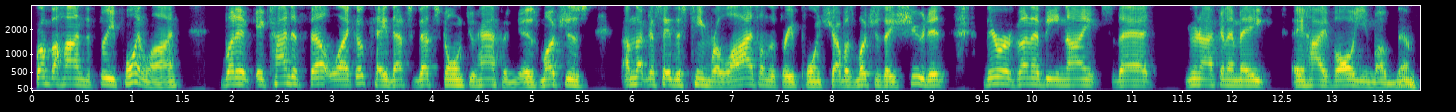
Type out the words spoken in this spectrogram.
from behind the three point line. But it, it kind of felt like, okay, that's that's going to happen. As much as I'm not going to say this team relies on the three point shot, as much as they shoot it, there are going to be nights that you're not going to make a high volume of them.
